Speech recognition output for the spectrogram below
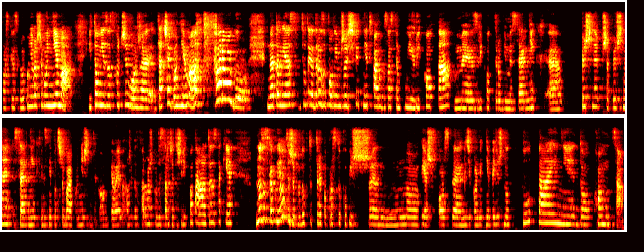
polskiego sklepu, ponieważ tego nie ma. I to mnie zaskoczyło, że dlaczego nie ma twarogu. Natomiast tutaj od razu powiem, że świetnie twaróg zastępuje ricotta. My z ricotty robimy sernik. Pyszny, przepyszny sernik, więc nie potrzeba koniecznie tego białego naszego twarożku, wystarczy też ricotta, ale to jest takie no zaskakujące, że produkty, które po prostu kupisz, no wiesz, w Polsce, gdziekolwiek nie będziesz, no tutaj nie do końca.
